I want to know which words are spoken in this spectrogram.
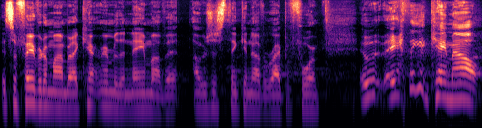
it's a favorite of mine, but I can't remember the name of it. I was just thinking of it right before. It I think it came out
